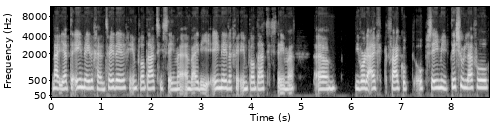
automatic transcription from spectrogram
nou, je hebt de eendelige en tweedelige implantaatsystemen. En bij die eendelige implantaatsystemen, um, die worden eigenlijk vaak op, op semi-tissue level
